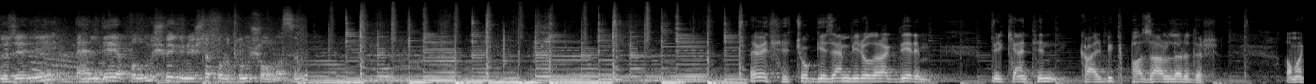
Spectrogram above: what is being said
Özelliği elde yapılmış ve güneşte kurutulmuş olması. Evet, çok gezen biri olarak derim. Bir kentin kalbi pazarlarıdır. Ama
